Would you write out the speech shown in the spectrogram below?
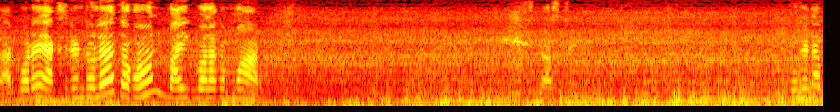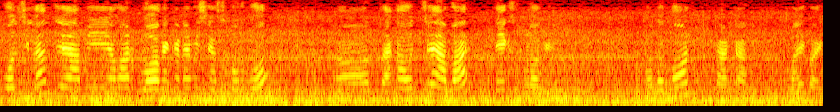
তারপরে অ্যাক্সিডেন্ট হলে তখন বাইকওয়ালাকে মার। Disgusting. যেটা বলছিলাম যে আমি আমার ব্লগ এখানে আমি শেষ করব। দেখা হচ্ছে আবার নেক্সট ব্লগে। ততক্ষণ টাটা বাই বাই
